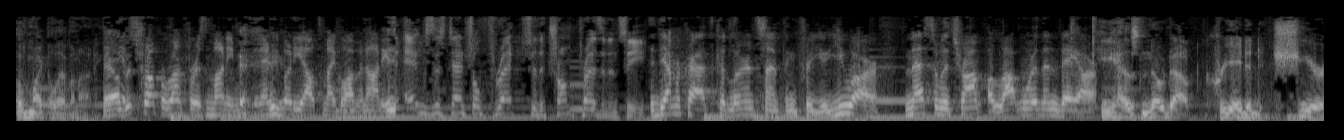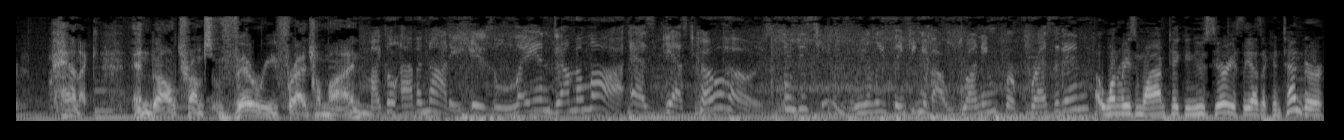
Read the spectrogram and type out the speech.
of Michael Avenatti. He gives Trump a run for his money more than anybody else, Michael Avenatti. An existential threat to the Trump presidency. The Democrats could learn something for you. You are messing with Trump a lot more than they are. He has no doubt created sheer panic in Donald Trump's very fragile mind. Michael Avenatti is laying down the law as guest co-host. And is he really thinking about running for president? Uh, one reason why I'm taking you seriously as a contender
